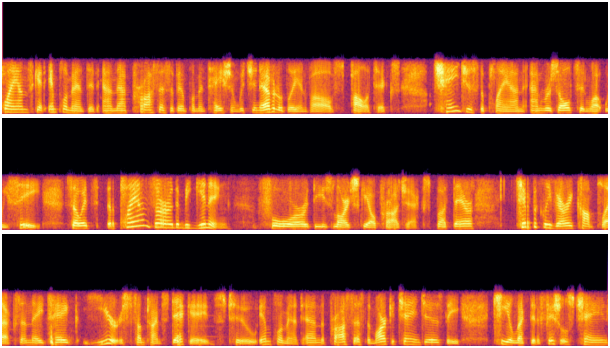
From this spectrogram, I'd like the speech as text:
plans get implemented and that process of implementation, which inevitably involves politics, changes the plan and results in what we see. So it's the plans are the beginning for these large scale projects, but they're typically very complex and they take years, sometimes decades to implement. And the process, the market changes, the key elected officials change,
